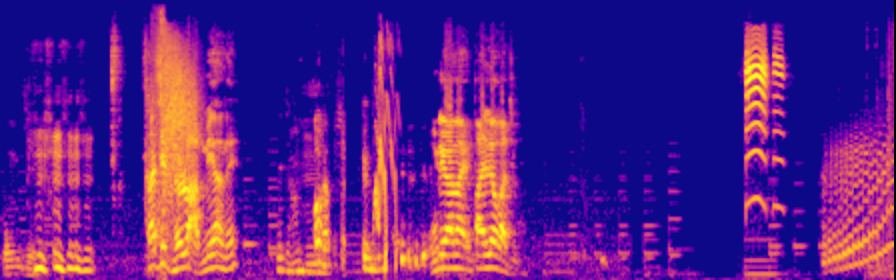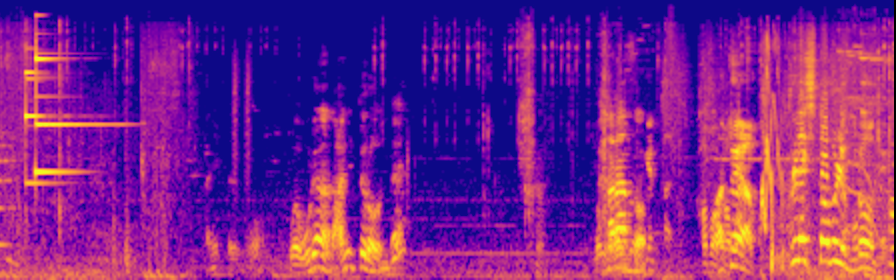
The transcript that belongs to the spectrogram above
동지 사실 별로 안 미안해 음. 우리 하나에 빨려가지고 아니 그리고 뭐야 우리 하나 난입 들어온대? 너무 사람. 보겠다 가봐 마토야 플래시 W 물어도 돼. 어?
